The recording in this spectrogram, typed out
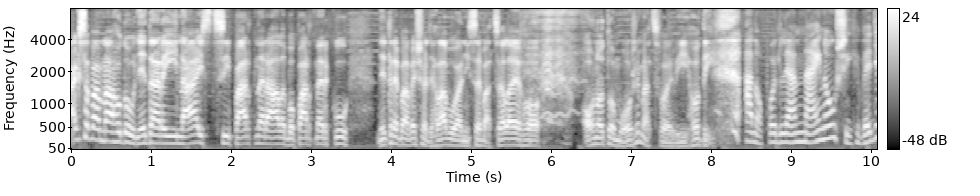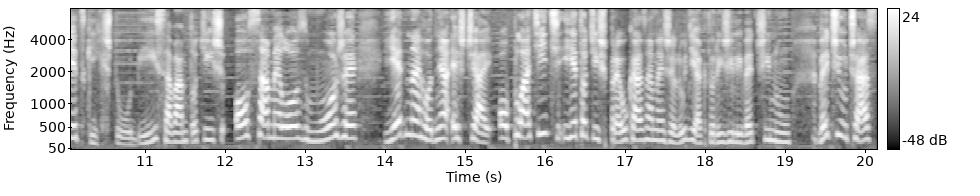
Ak sa vám náhodou nedarí nájsť si partnera alebo partnerku, netreba vešať hlavu ani seba celého. Ono to môže mať svoje výhody. Áno, podľa najnovších vedeckých štúdí sa vám totiž osamelosť môže jedného dňa ešte aj oplatiť. Je totiž preukázané, že ľudia, ktorí žili väčšinu, väčšiu časť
